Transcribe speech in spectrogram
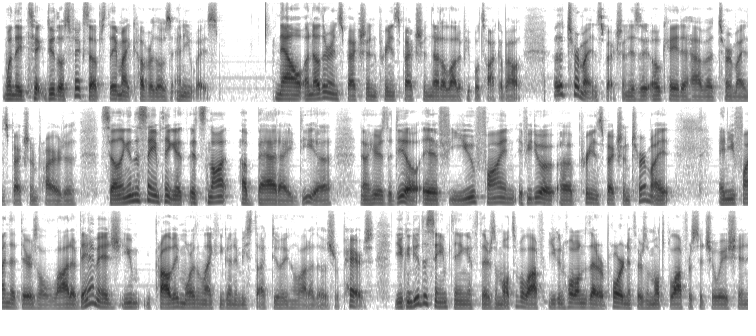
when they do those fix-ups, they might cover those anyways. Now, another inspection, pre-inspection that a lot of people talk about, the termite inspection. Is it okay to have a termite inspection prior to selling? And the same thing, it, it's not a bad idea. Now, here's the deal. If you find, if you do a, a pre-inspection termite, and you find that there's a lot of damage, you're probably more than likely going to be stuck doing a lot of those repairs. You can do the same thing if there's a multiple offer. You can hold on to that report, and if there's a multiple offer situation,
